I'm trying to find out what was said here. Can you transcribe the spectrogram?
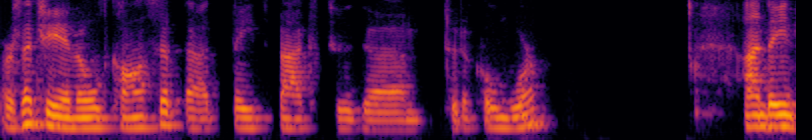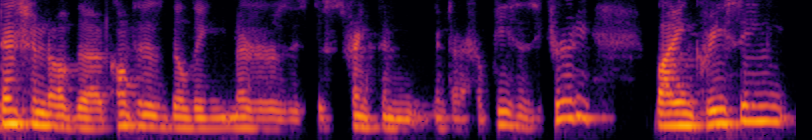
are essentially an old concept that dates back to the to the Cold War. And the intention of the confidence building measures is to strengthen international peace and security by increasing,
